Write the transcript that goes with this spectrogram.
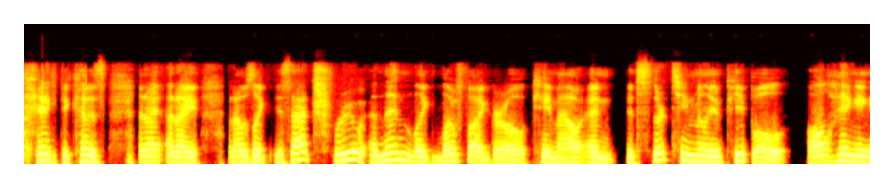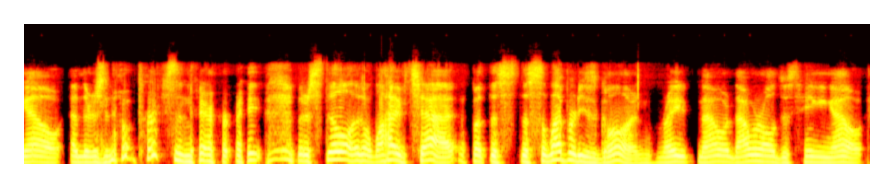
Because and I and I and I was like, is that true? And then like Lo-Fi Girl came out and it's 13 million people all hanging out and there's no person there right? There's still in a live chat but the the celebrity's gone right? Now now we're all just hanging out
